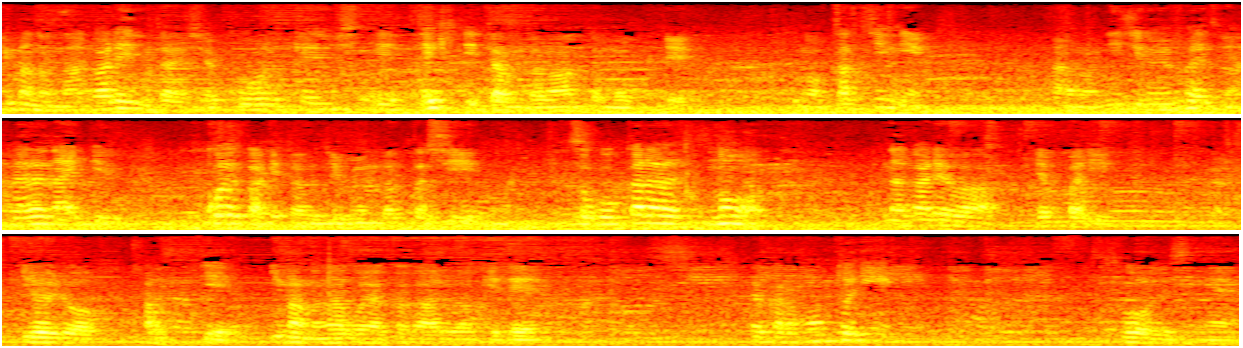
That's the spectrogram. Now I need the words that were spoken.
今の流れに対して貢献してできてたんだなと思ってその勝ちにあの二次組ファイズに入らないっていう声かけたの自分だったしそこからの流れはやっぱりいろいろあって今の名古屋化があるわけで。だから本当にそうですね。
